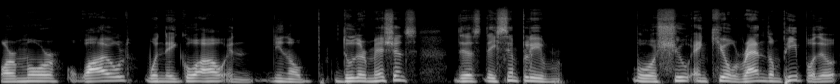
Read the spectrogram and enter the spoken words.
are more wild when they go out and, you know, do their missions. This they simply will shoot and kill random people. They'll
